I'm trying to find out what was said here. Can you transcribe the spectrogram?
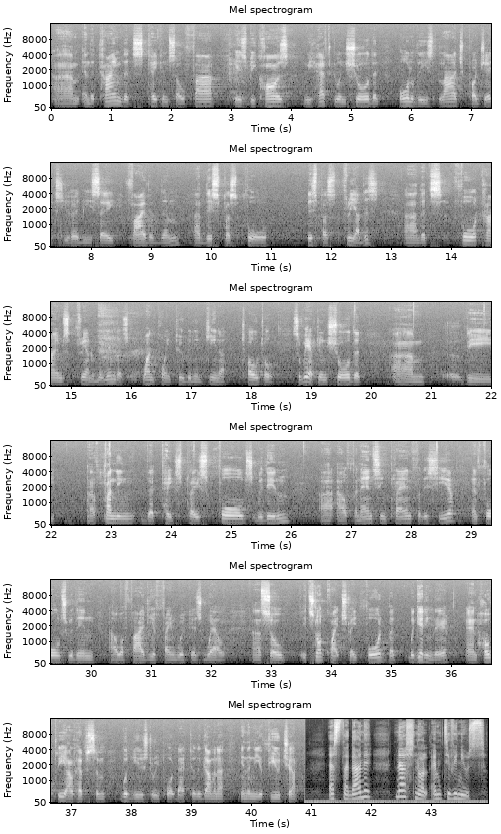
Um, and the time that's taken so far is because we have to ensure that all of these large projects, you heard me say five of them, uh, this plus four, this plus three others, uh, that's four times 300 million, that's 1.2 billion kina total. So we have to ensure that um, the uh, funding that takes place falls within uh, our financing plan for this year and falls within our five-year framework as well. Uh, so it's not quite straightforward, but we're getting there, and hopefully I'll have some good news to report back to the Governor in the near future. Esther Gane, National EMTV News.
